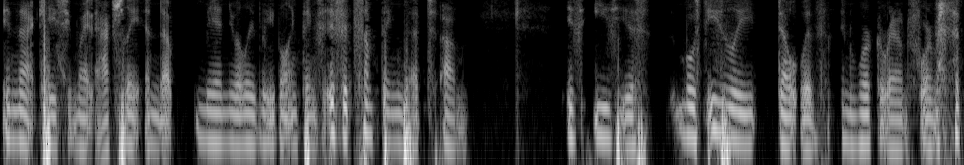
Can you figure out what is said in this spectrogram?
in that case you might actually end up manually labeling things if it's something that um, is easiest, most easily dealt with in workaround format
